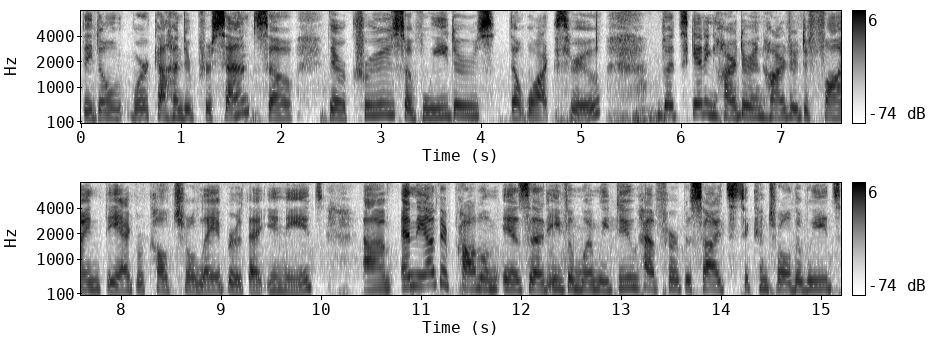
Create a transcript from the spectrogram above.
they don't work 100%, so there are crews of weeders that walk through. But it's getting harder and harder to find the agricultural labor that you need. Um, and the other problem is that even when we do have herbicides to control the weeds,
